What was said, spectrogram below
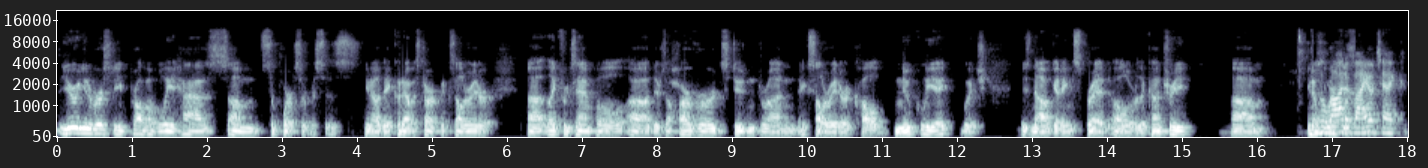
your university probably has some support services. You know, they could have a startup accelerator. Uh, like, for example, uh, there's a Harvard student run accelerator called Nucleate, which is now getting spread all over the country. Um, you know, there's a lot of biotech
